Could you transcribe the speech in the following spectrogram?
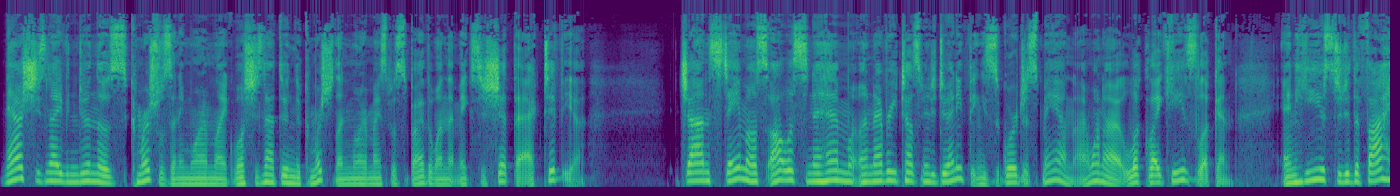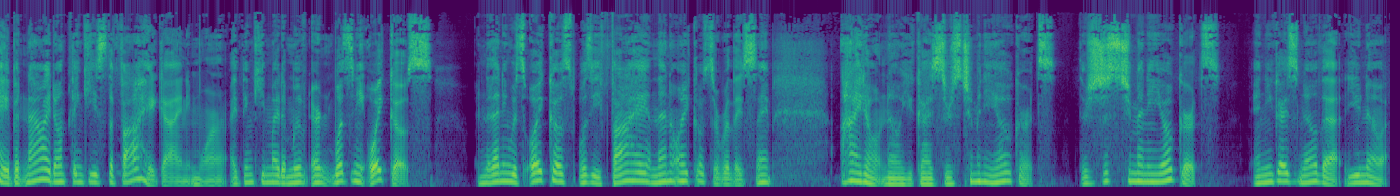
Now she's not even doing those commercials anymore. I'm like, well, she's not doing the commercial anymore. Am I supposed to buy the one that makes you shit, the Activia? John Stamos, I'll listen to him whenever he tells me to do anything. He's a gorgeous man. I want to look like he's looking. And he used to do the Fage, but now I don't think he's the Fage guy anymore. I think he might have moved, or wasn't he Oikos? And then he was Oikos. Was he Fage and then Oikos, or were they the same? I don't know, you guys. There's too many yogurts. There's just too many yogurts. And you guys know that. You know it.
